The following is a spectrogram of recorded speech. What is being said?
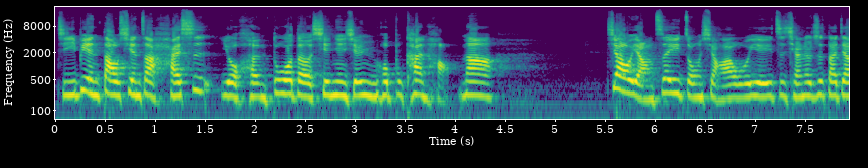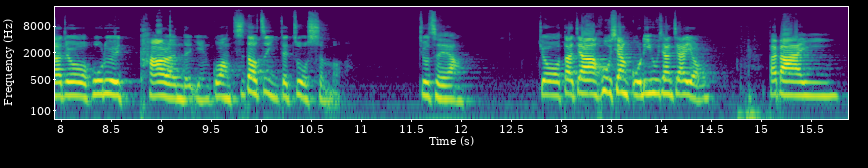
即便到现在还是有很多的闲言闲语或不看好那教养这一种小孩我也一直强调是大家就忽略他人的眼光知道自己在做什么？就这样。就大家互相鼓励互相加油。拜拜。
